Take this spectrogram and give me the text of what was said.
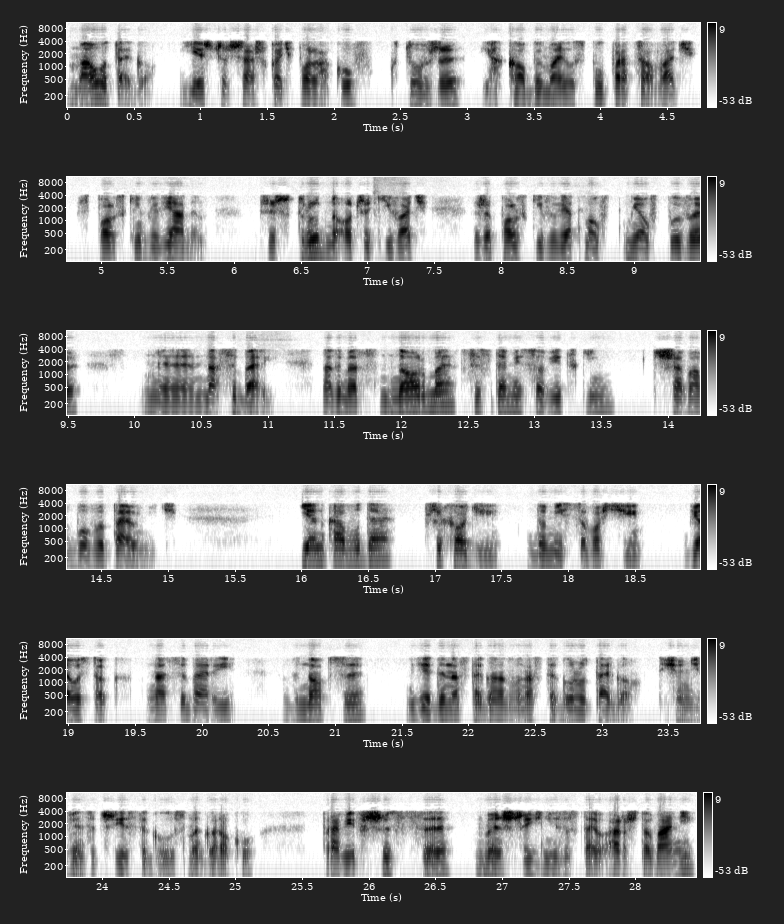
Mało tego, jeszcze trzeba szukać Polaków, którzy jakoby mają współpracować z polskim wywiadem. Przecież trudno oczekiwać, że polski wywiad miał, wpływy e, na Syberii. Natomiast normę w systemie sowieckim trzeba było wypełnić. I NKWD przychodzi do miejscowości Białystok na Syberii w nocy z 11 na 12 lutego 1938 roku. Prawie wszyscy mężczyźni zostają aresztowani,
